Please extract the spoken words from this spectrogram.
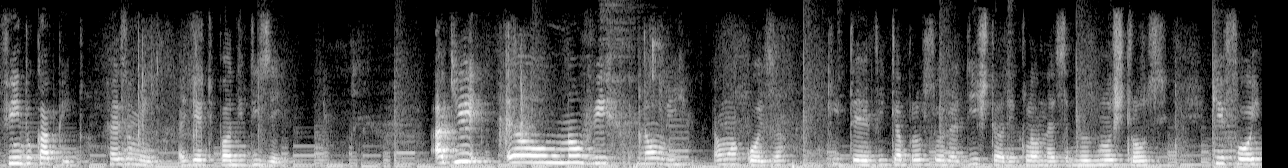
Fim do capítulo. Resumindo, a gente pode dizer Aqui eu não vi, não li. É uma coisa que teve que a professora de História, Cleonessa, nos mostrou que foi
